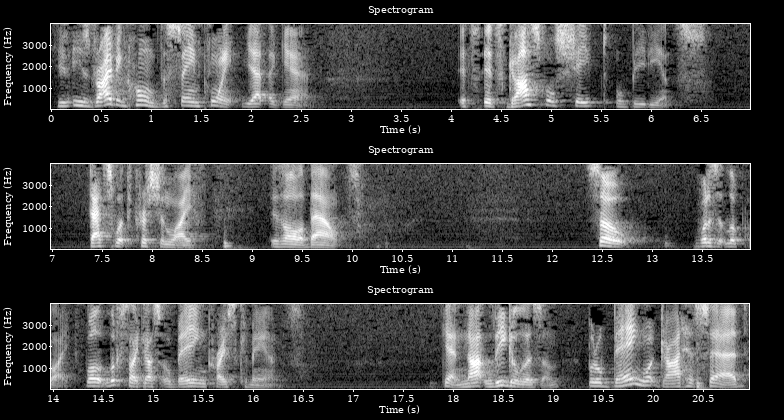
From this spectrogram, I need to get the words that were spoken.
He's, he's driving home the same point yet again. It's, it's gospel shaped obedience. That's what the Christian life is all about. So, what does it look like? Well, it looks like us obeying Christ's commands. Again, not legalism, but obeying what God has said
